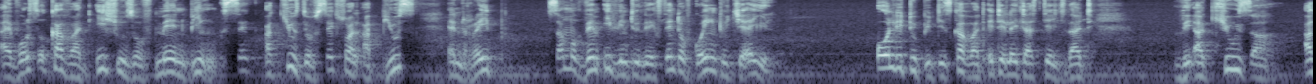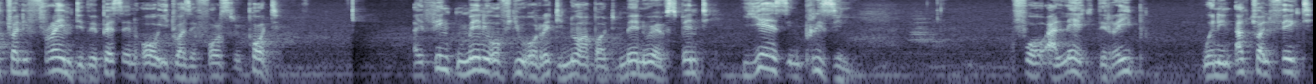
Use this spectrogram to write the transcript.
I've also covered issues of men being accused of sexual abuse and rape, some of them even to the extent of going to jail, only to be discovered at a later stage that the accuser actually framed the person or it was a false report. I think many of you already know about men who have spent years in prison for alleged rape when in actual fact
